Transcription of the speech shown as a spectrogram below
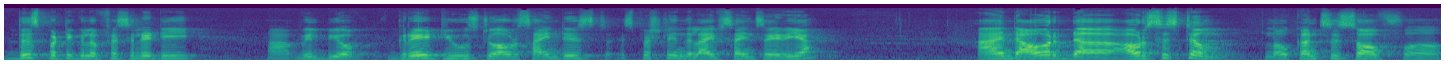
this particular facility uh, will be of great use to our scientists, especially in the life science area. And our, our system now consists of uh,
